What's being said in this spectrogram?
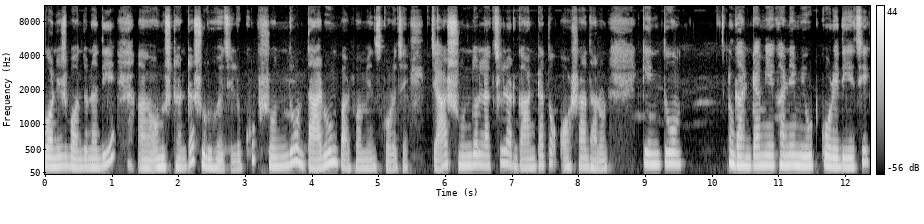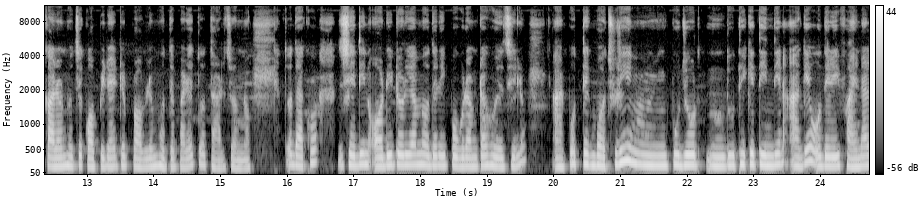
গণেশ বন্দনা দিয়ে অনুষ্ঠানটা শুরু হয়েছিল। খুব সুন্দর, দারুণ পারফরমেন্স করেছে। যা সুন্দর লাগছিল আর গানটা তো অসাধারণ। কিন্তু গানটা আমি এখানে মিউট করে দিয়েছি, কারণ হচ্ছে কপিরাইটের প্রবলেম হতে পারে তো তার জন্য। তো দেখো, সেদিন অডিটোরিয়ামে ওদের এই প্রোগ্রামটা হয়েছিল। আর প্রত্যেক বছরই পুজোর দু থেকে তিন দিন আগে ওদের এই ফাইনাল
